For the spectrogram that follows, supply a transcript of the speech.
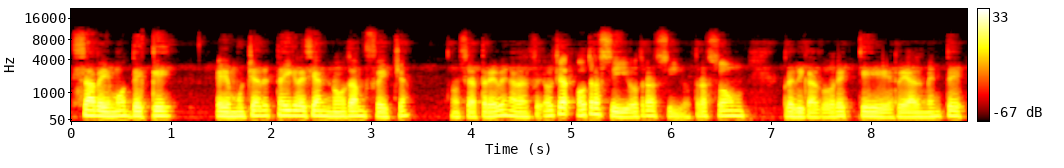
sabemos de que eh, muchas de estas iglesias no dan fecha, no se atreven a dar fecha. Otras sí, otras sí, otras son predicadores que realmente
